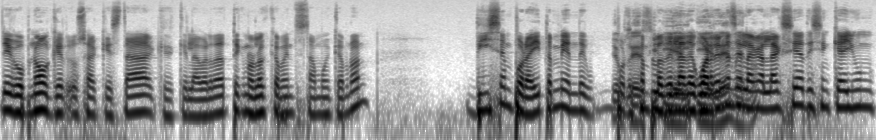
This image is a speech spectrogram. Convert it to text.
Digo, no, que, o sea, que está, que, que la verdad tecnológicamente está muy cabrón. Dicen por ahí también, de, por ejemplo, de la de Guardianes de la ¿no? Galaxia, dicen que hay un,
